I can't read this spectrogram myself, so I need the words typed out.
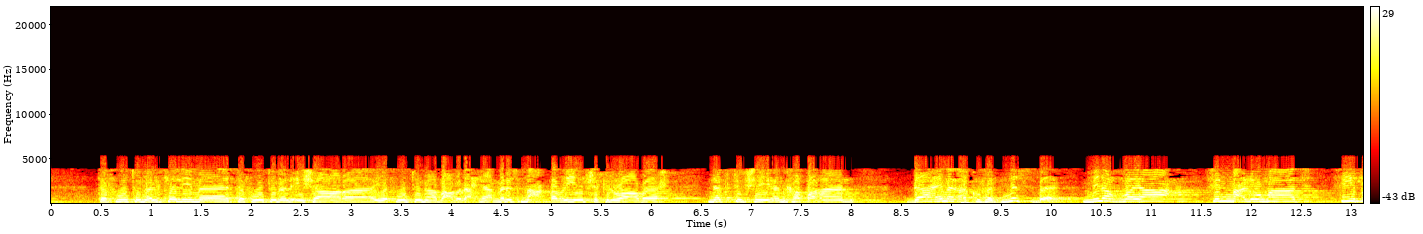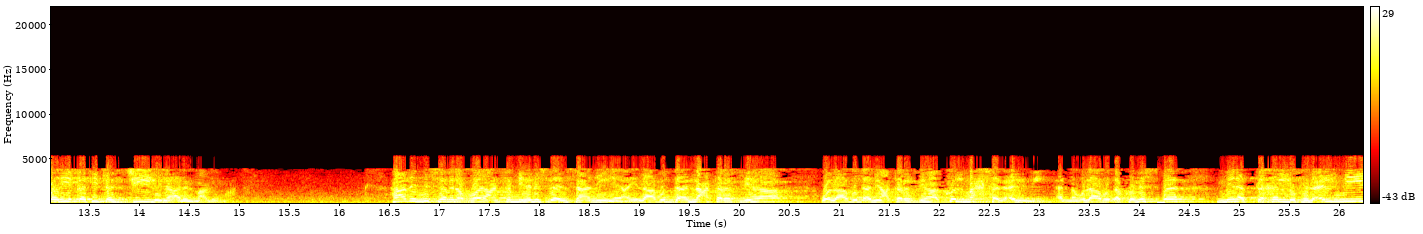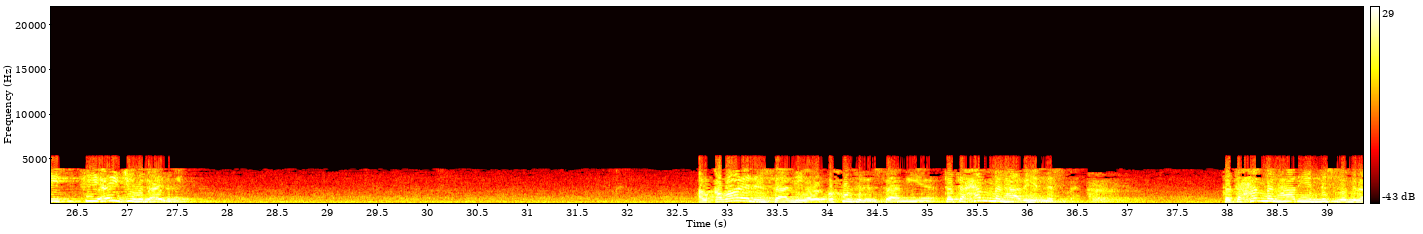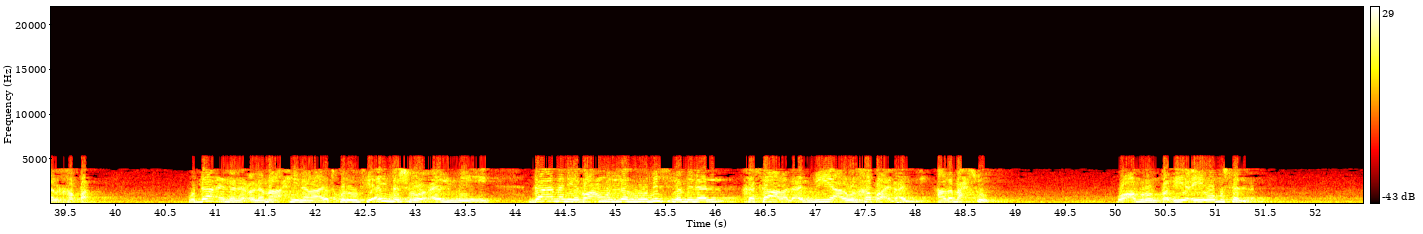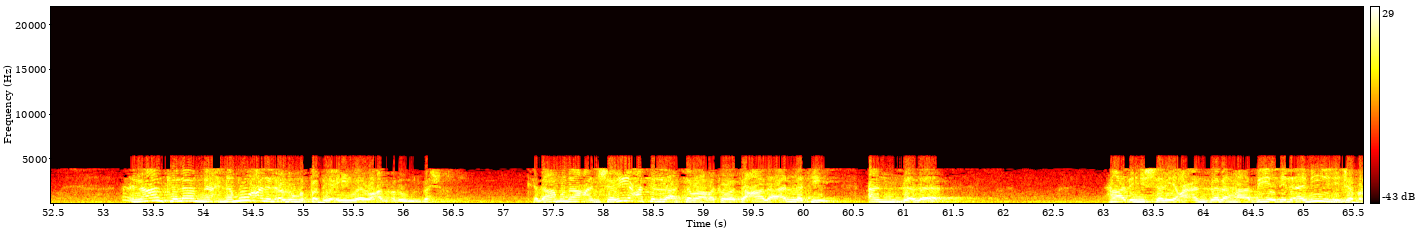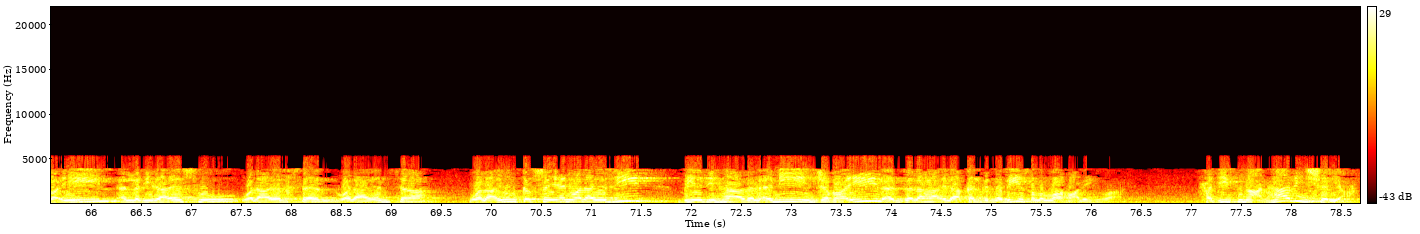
تفوتنا الكلمة تفوتنا الإشارة يفوتنا بعض الأحيان ما نسمع قضية بشكل واضح نكتب شيئا خطأ دائما أكو فد نسبة من الضياع في المعلومات في طريقة تسجيلنا للمعلومات هذه النسبة من الضياع نسميها نسبة إنسانية يعني لابد أن نعترف بها ولا بد أن يعترف بها كل محفل علمي أنه لا بد أكو نسبة من التخلف العلمي في أي جهد علمي. القضايا الإنسانية والبحوث الإنسانية تتحمل هذه النسبة. تتحمل هذه النسبة من الخطأ. ودائما العلماء حينما يدخلون في أي مشروع علمي دائما يضعون له نسبة من الخسارة العلمية أو الخطأ العلمي. هذا محسوب. وأمر طبيعي ومسلم. الآن كلامنا إحنا مو عن العلوم الطبيعية وعن علوم البشر. كلامنا عن شريعة الله تبارك وتعالى التي أنزل هذه الشريعة أنزلها بيد الأمين جبرائيل الذي لا يسهو ولا يغسل ولا ينسى ولا ينقص شيئا ولا يزيد. بيد هذا الأمين جبرائيل أنزلها إلى قلب النبي صلى الله عليه وآله. حديثنا عن هذه الشريعة.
